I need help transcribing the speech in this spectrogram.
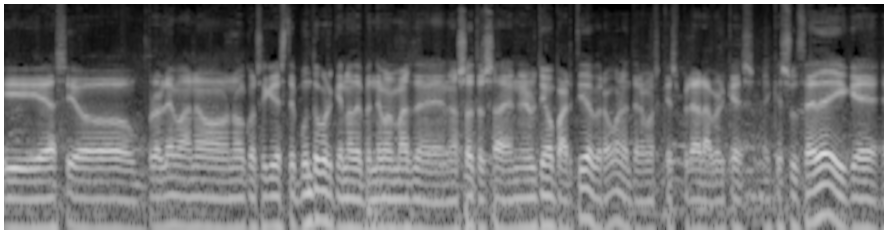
y ha sido un problema no, no, conseguir este punto porque no dependemos más de nosotros en el último partido, pero bueno, tenemos que esperar a ver qué, qué sucede y, que,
